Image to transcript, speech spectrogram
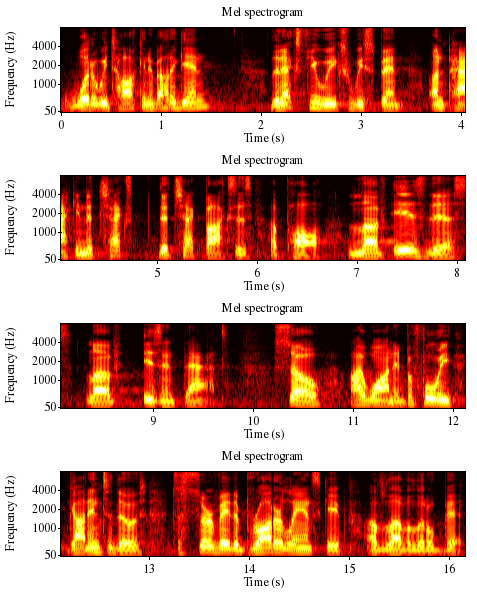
What Are We Talking About Again? The next few weeks will be spent unpacking the, checks, the check boxes of Paul. Love is this, love isn't that. So, I wanted, before we got into those, to survey the broader landscape of love a little bit.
